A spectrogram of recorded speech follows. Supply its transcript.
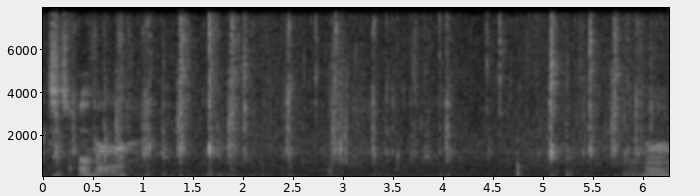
Faces over. Over.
